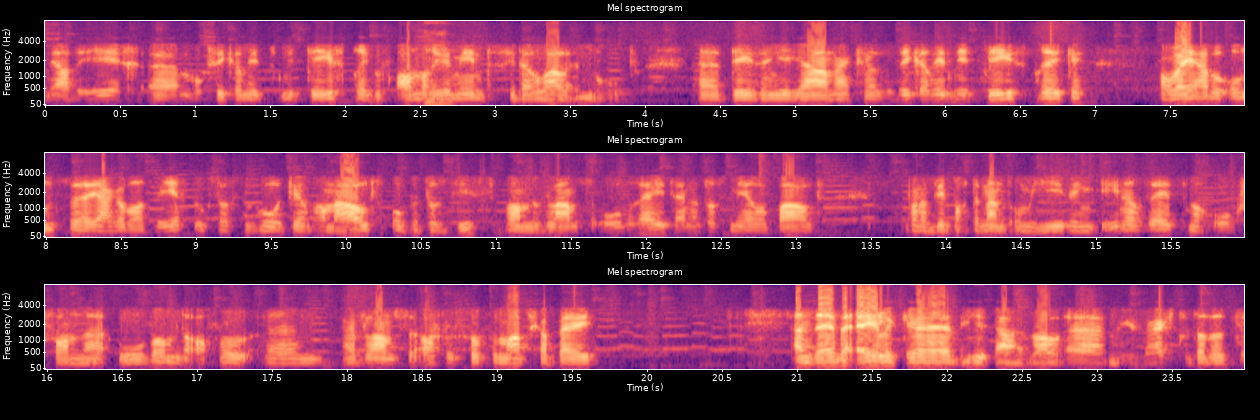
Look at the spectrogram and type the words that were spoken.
ja, de heer um, ook zeker niet, niet tegenspreken, of andere gemeentes die daar wel in beroep tegen zijn gegaan. Hè. Ik ga ze zeker niet, niet tegenspreken. Maar wij hebben ons ja, gebaseerd, ook zoals de vorige keer vermeld, op het advies van de Vlaamse overheid. En dat was meer bepaald van het departement Omgeving enerzijds, maar ook van uh, OVAM, de afval, um, Vlaamse afvalstoffenmaatschappij en zij hebben eigenlijk ja, wel uh, gezegd dat het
